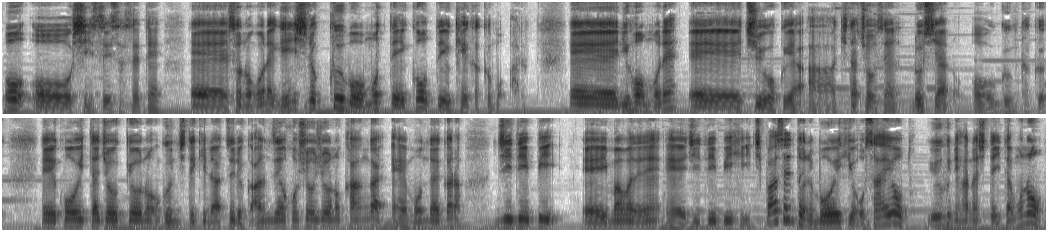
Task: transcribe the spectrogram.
を浸水させて、えー、その後ね、原子力空母を持っていこうという計画もある。えー、日本もね、えー、中国や北朝鮮、ロシアの軍拡、え、こういった状況の軍事的な圧力、安全保障上の考え、え、問題から GDP、えー、今までね、えー、GDP 比1%に防衛費を抑えようというふうに話していたものを、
